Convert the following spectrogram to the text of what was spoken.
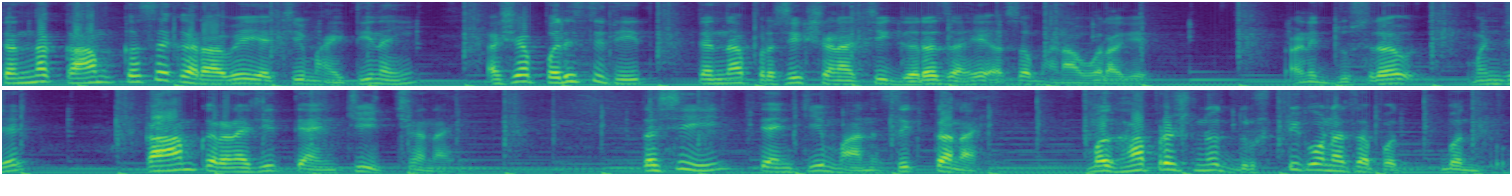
त्यांना काम कसे करावे याची माहिती नाही अशा परिस्थितीत त्यांना प्रशिक्षणाची गरज आहे असं म्हणावं लागेल. आणि दुसरं म्हणजे काम करण्याची त्यांची इच्छा नाही. तशी त्यांची मानसिकता नाही. मग हा प्रश्न दृष्टिकोनाचा बनतो.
